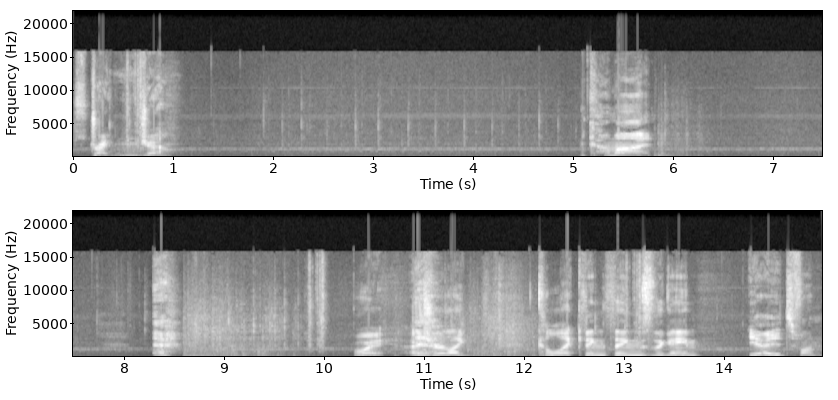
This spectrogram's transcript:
Stranger. Come on. Eh. Boy, I Yeah. sure like collecting things. The game. Yeah, it's fun.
